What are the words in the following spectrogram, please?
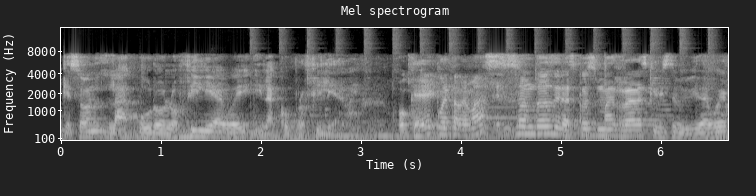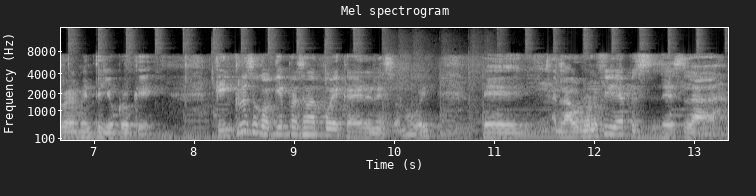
Que son la urolofilia, güey, y la coprofilia, güey. Ok, cuéntame más. Esas son dos de las cosas más raras que he visto en mi vida, güey. Realmente yo creo que, que incluso cualquier persona puede caer en eso, ¿no, güey? Eh, la urolofilia, pues, es la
